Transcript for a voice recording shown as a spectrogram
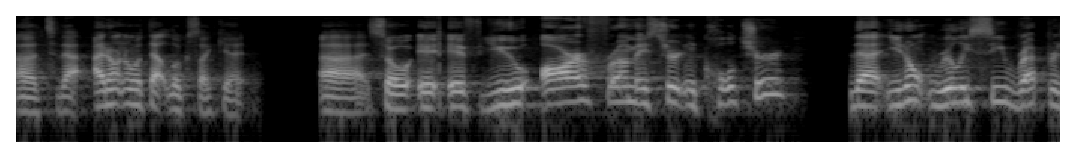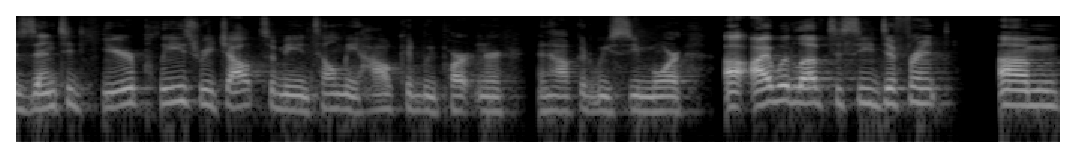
uh, to that. I don't know what that looks like yet. Uh, so if you are from a certain culture that you don't really see represented here, please reach out to me and tell me how could we partner and how could we see more. Uh, I would love to see different um,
